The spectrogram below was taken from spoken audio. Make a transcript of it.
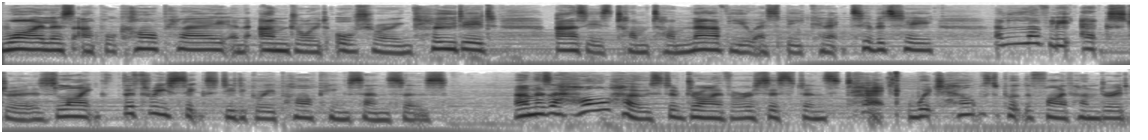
Wireless Apple CarPlay and Android Auto included, as is TomTom Nav USB connectivity, and lovely extras like the 360 degree parking sensors. And there's a whole host of driver assistance tech which helps to put the 500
